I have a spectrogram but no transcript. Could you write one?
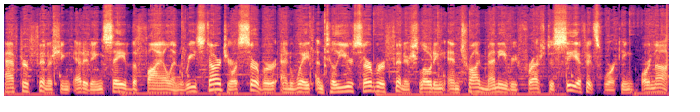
After finishing editing save the file and restart your server and wait until your server finish loading and try many refresh to see if it's working or not.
